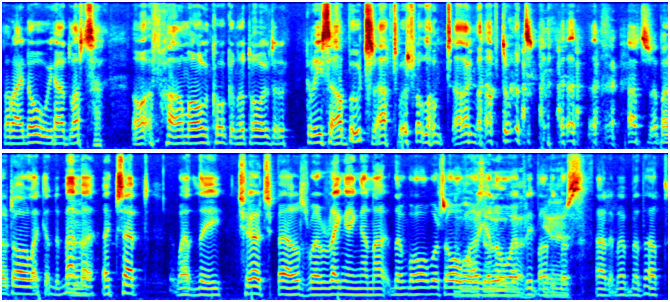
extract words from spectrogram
But I know we had lots of uh, palm oil coconut oil to grease our boots afterwards for a long time afterwards. That's about all I can remember, except when the church bells were ringing and uh, the war was over, war was you know, over, everybody yeah. was. I remember that.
